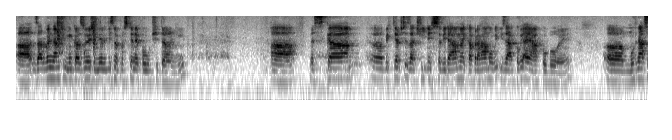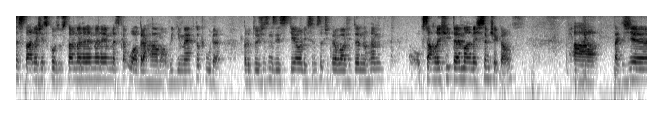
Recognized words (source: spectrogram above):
A zároveň nám tím ukazuje, že my lidi jsme prostě nepoučitelní. A dneska Eh, bych chtěl ještě začít, než se vydáme k Abrahamovi, Izákovi a Jákobovi. Eh, možná se stane, že zůstaneme nejen dneska u Abrahama, uvidíme, jak to půjde. Protože jsem zjistil, když jsem se připravoval, že to je mnohem obsáhlejší téma, než jsem čekal. A takže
